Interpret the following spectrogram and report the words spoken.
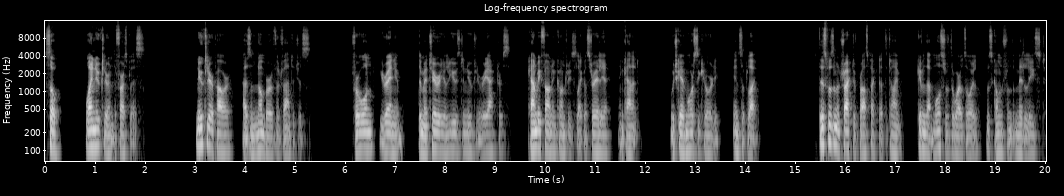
So, why nuclear in the first place? Nuclear power has a number of advantages. For one, uranium, the material used in nuclear reactors, can be found in countries like Australia and Canada, which gave more security in supply. This was an attractive prospect at the time, given that most of the world's oil was coming from the Middle East,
